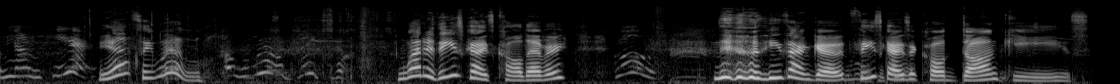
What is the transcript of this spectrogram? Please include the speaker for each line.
Speaker 1: down here.
Speaker 2: Yes, they will.
Speaker 1: A real big one.
Speaker 2: What are these guys called, Ever?
Speaker 1: Goats.
Speaker 2: No, these aren't goats. These guys are called donkeys.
